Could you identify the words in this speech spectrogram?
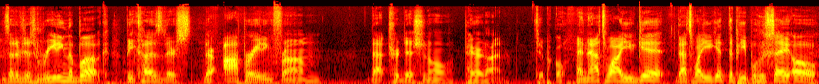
instead of just reading the book because they're they're operating from that traditional paradigm. Typical. And that's why you get that's why you get the people who say oh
